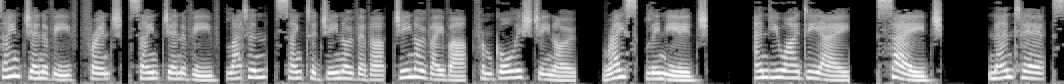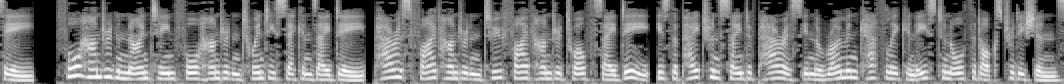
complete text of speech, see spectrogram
Saint Genevieve French, Saint Genevieve, Latin, Sancta Genoveva, Genoveva, from Gaulish geno race, lineage, and uida sage, Nanterre, c. 419–422 AD, Paris 502–512 AD, is the patron saint of Paris in the Roman Catholic and Eastern Orthodox traditions.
